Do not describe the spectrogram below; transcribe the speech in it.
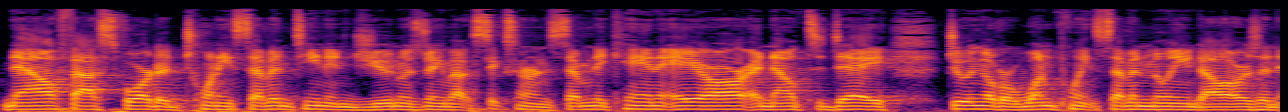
Now, fast forward to 2017 in June, was doing about 670k in ARR, and now today doing over 1.7 million dollars in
